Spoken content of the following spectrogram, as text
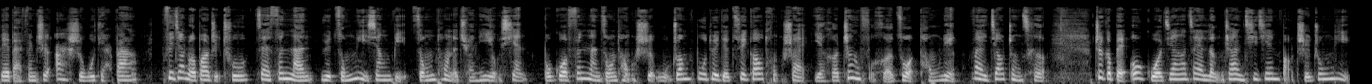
为百分之二十五点八。《费加罗报》指出，在芬兰与总理相比，总统的权力有限。不过，芬兰总统是武装部队的最高统帅，也和政府合作统领外交政策。这个北欧国家在冷战期间保持中立，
